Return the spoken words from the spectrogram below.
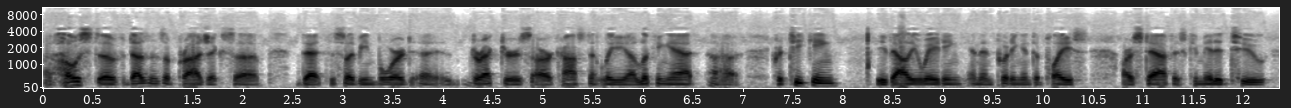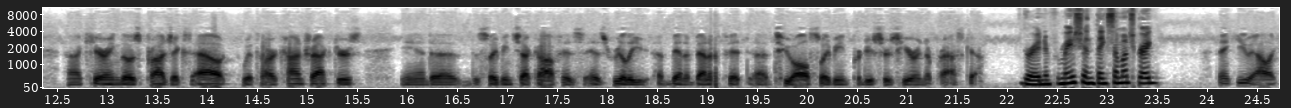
A host of dozens of projects uh, that the soybean board uh, directors are constantly looking at, uh, critiquing, evaluating, and then putting into place. Our staff is committed to uh, carrying those projects out with our contractors, and uh, the soybean checkoff has, has really been a benefit uh, to all soybean producers here in Nebraska. Great information. Thanks so much, Greg. Thank you, Alex.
